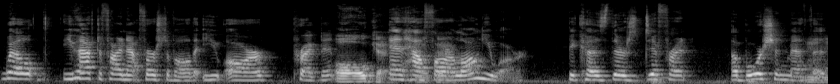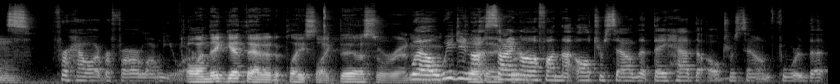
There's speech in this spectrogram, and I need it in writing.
well you have to find out first of all that you are pregnant Oh, okay. and how far along you are because there's different abortion methods Mm-hmm. for however far along you are Oh, and they get that at a place like this or at Well, we do not sign or- off on the ultrasound that they had the ultrasound for the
